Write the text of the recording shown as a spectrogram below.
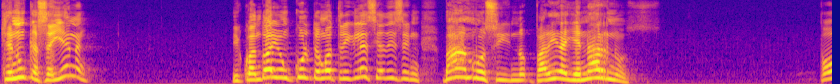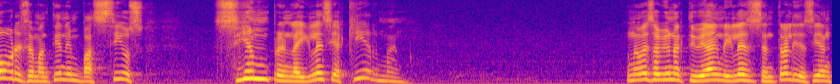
Que nunca se llenan. Y cuando hay un culto en otra iglesia dicen, vamos y para ir a llenarnos. Pobres se mantienen vacíos Siempre en la iglesia aquí, hermano. Una vez había una actividad en la iglesia central y decían,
